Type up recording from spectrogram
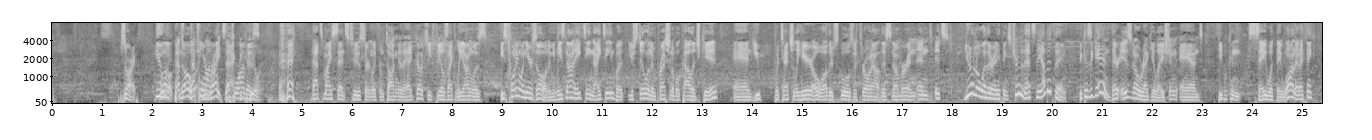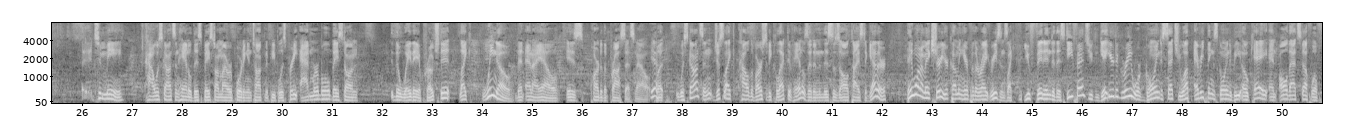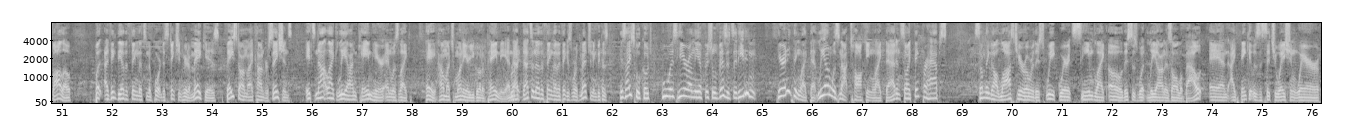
sorry. Well, that's, no, that's where you're I'm, right, That's where I'm feeling. That's my sense too, certainly from talking to the head coach. He feels like Leon was, he's 21 years old. I mean, he's not 18, 19, but you're still an impressionable college kid, and you potentially hear, oh, other schools are throwing out this number, and, and it's, you don't know whether anything's true. That's the other thing. Because again, there is no regulation, and people can say what they want, and I think, to me, how Wisconsin handled this based on my reporting and talking to people is pretty admirable based on the way they approached it. Like we know that NIL is part of the process now, Yeah. but Wisconsin, just like how the varsity collective handles it, and this is all ties together. They want to make sure you're coming here for the right reasons. Like you fit into this defense, you can get your degree. We're going to set you up. Everything's going to be okay, and all that stuff will follow. But I think the other thing that's an important distinction here to make is, based on my conversations, it's not like Leon came here and was like, "Hey, how much money are you going to pay me?" And Right. that, that's another thing that I think is worth mentioning because his high school coach, who was here on the official visit, said he didn't hear anything like that. Leon was not talking like that, and so I think perhaps something got lost here over this week where it seemed like, oh, this is what Leon is all about, and I think it was a situation where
